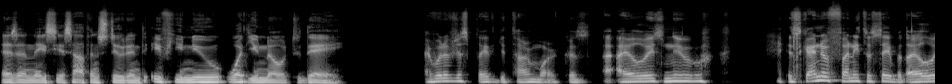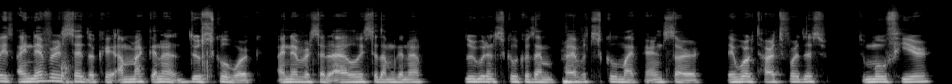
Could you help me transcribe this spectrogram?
as an ACS Athens student if you knew what you know today? I would have just played guitar more because I, I always knew. it's kind of funny to say, but I always, I never said, okay, I'm not gonna do schoolwork. I never said. I always said I'm gonna do good in school because I'm private school. My parents are, they worked hard for this to move here.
